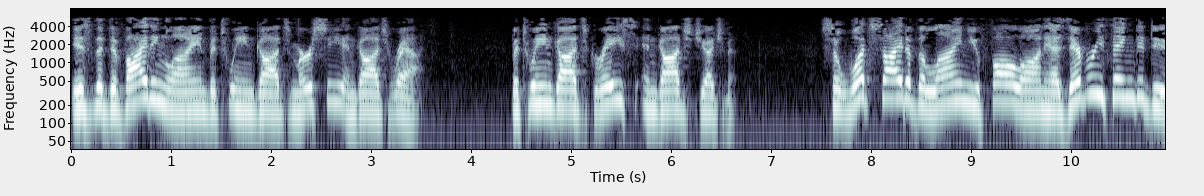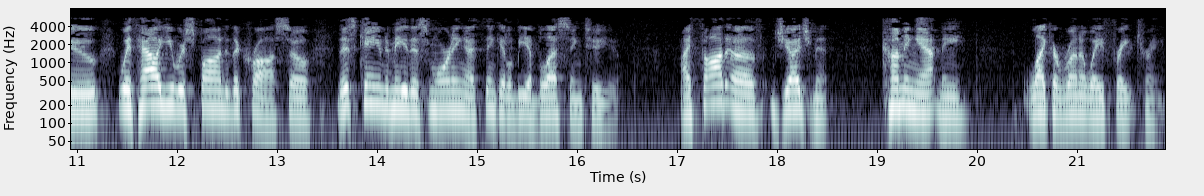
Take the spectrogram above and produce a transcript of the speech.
is the dividing line between God's mercy and God's wrath, between God's grace and God's judgment. So, what side of the line you fall on has everything to do with how you respond to the cross. So, this came to me this morning. I think it'll be a blessing to you. I thought of judgment coming at me like a runaway freight train.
